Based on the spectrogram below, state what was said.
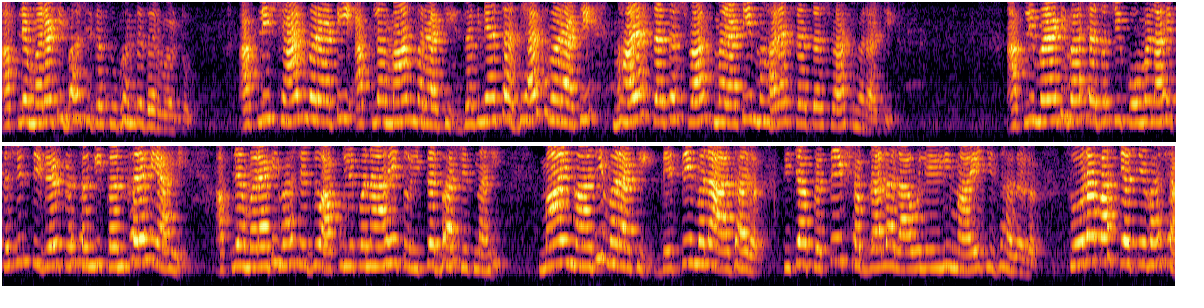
आपल्या मराठी भाषेचा सुगंध दरवळतो. आपली शान मराठी आपला मान मराठी जगण्याचा ध्यास मराठी महाराष्ट्राचा श्वास मराठी महाराष्ट्राचा श्वास मराठी. आपली मराठी भाषा जशी कोमल आहे तशीच ती वेळ प्रसंगी कणखरही आहे. आपल्या मराठी भाषेत जो आपुलेपणा आहे तो इतर भाषेत नाही. माय माझी मराठी देते मला आधार. तिच्या प्रत्येक शब्दाला लावलेली मायेची झालड सोडा पाश्चात्य भाषा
